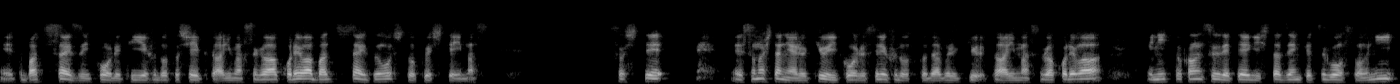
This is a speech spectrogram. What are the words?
えーと、バッチサイズイコール tf.shape とありますが、これはバッチサイズを取得しています。そして、えその下にある q イコール self.wq とありますが、これは init 関数で定義した全結合層に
